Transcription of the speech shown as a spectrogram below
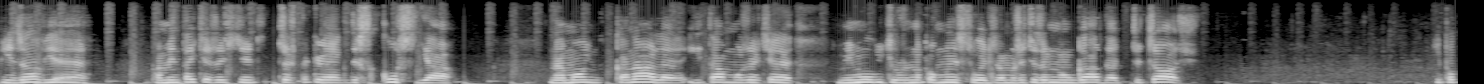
Widzowie, pamiętajcie, że jest coś takiego jak dyskusja na moim kanale i tam możecie mi mówić różne pomysły, czy tam możecie ze mną gadać, czy coś. I pod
